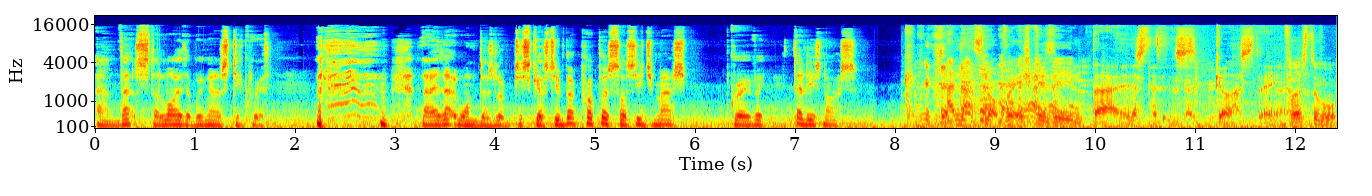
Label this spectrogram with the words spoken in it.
and that's the lie that we're going to stick with. now, that one does look disgusting, but proper sausage mash gravy, that is nice. and that's not British cuisine. That is disgusting. First of all,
